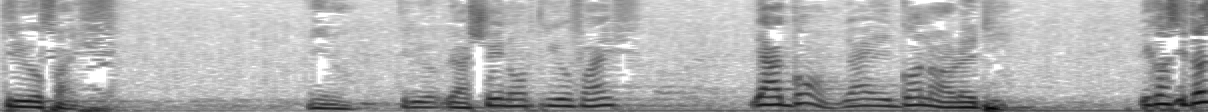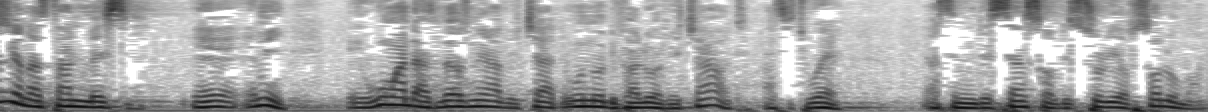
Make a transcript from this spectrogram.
305. You know, 3, we are showing up 305. You are gone. You are gone already. Because he doesn't understand mercy. Yeah, I mean, a woman that doesn't have a child won't know the value of a child, as it were. That's in the sense of the story of Solomon.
